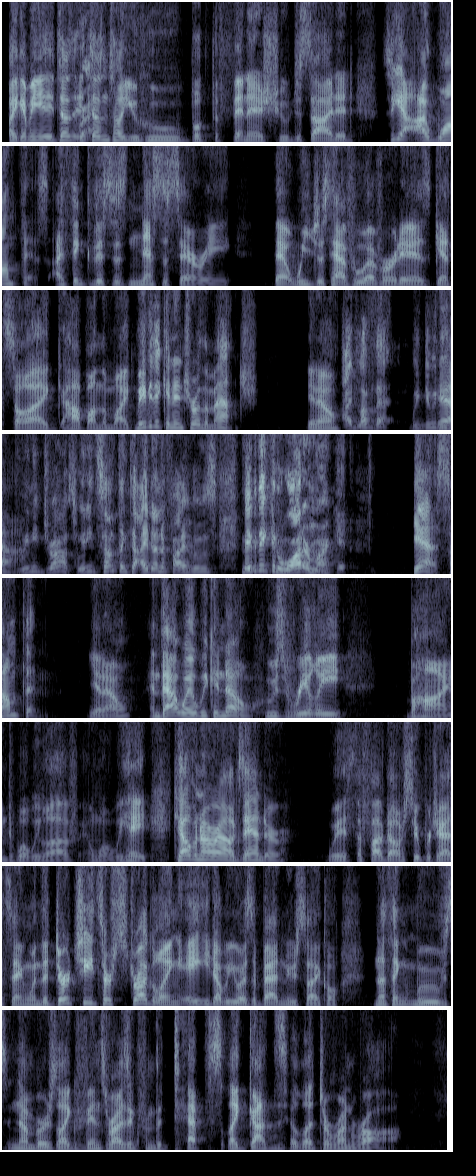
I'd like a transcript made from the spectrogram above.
Like, I mean, it does it Right. doesn't tell you who booked the finish, who decided. So yeah, I want this. I think this is necessary that we just have whoever it is gets to like hop on the mic. Maybe they can intro the match. You know? I'd love that. We do. Need, Yeah. we need drops. We need something to identify who's. Maybe they can watermark it. Yeah, something, you know? And that way we can know who's really behind what we love and what we hate. Calvin R. Alexander with the $5 super chat saying, When the dirt sheets are struggling, AEW has a bad news cycle. Nothing moves numbers like Vince rising from the depths like Godzilla to run Raw.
